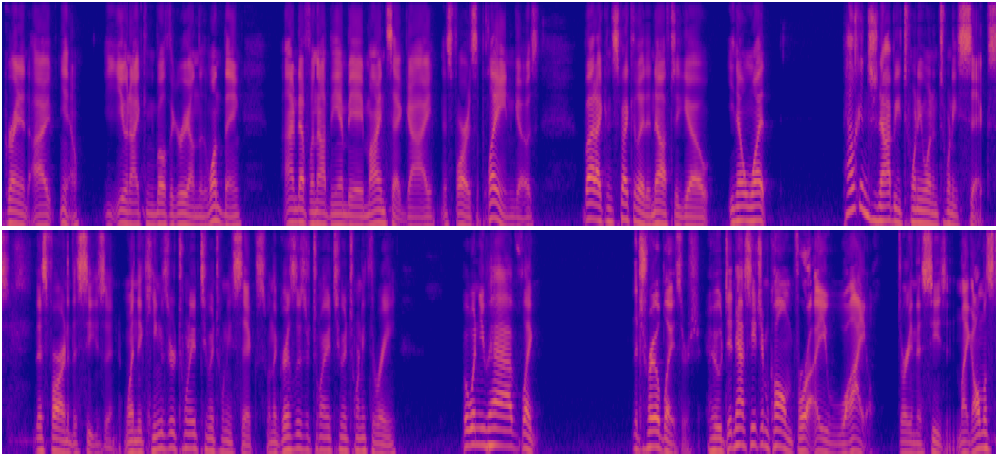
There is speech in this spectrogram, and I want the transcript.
Granted, I, you know, you and I can both agree on the one thing. I'm definitely not the NBA mindset guy as far as the playing goes, but I can speculate enough to go, you know what? Pelicans should not be 21 and 26 this far into the season when the Kings are 22 and 26, when the Grizzlies are 22 and 23. But when you have like the Trailblazers, who didn't have CJ McCollum for a while, during this season, like almost,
